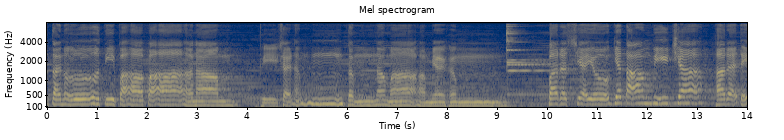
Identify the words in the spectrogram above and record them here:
तनोति पापानां भीषणं तं नमाम्यहम्। परस्य योग्यतां वीक्ष्य हरते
